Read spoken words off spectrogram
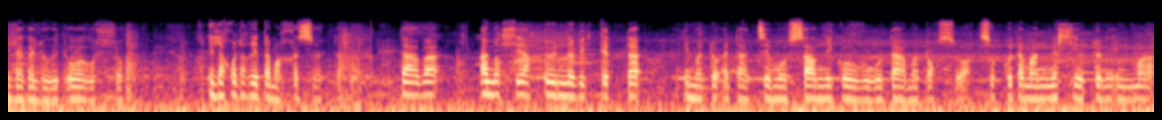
илагалугит уагуллу илақулари тамаррассуатта таава амерлиартуиннавиккатта имату атаатсимууссаарникуувгу таама торсуар сукку тамаанналлиуттуни имма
